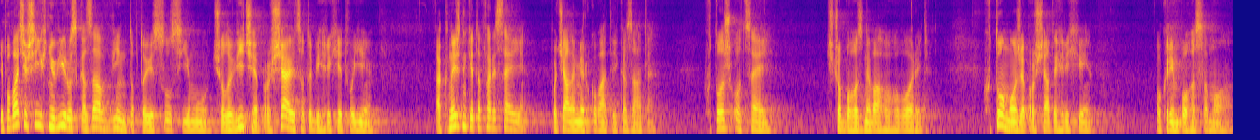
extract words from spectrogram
І, побачивши їхню віру, сказав він, тобто Ісус йому, чоловіче, прощаються тобі гріхи твої. А книжники та фарисеї почали міркувати і казати: хто ж оцей, що богозневагу говорить? Хто може прощати гріхи, окрім Бога самого?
